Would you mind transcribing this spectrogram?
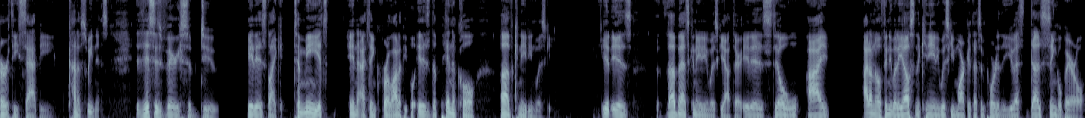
earthy, sappy kind of sweetness. This is very subdued. It is like, to me, it's, and I think for a lot of people, it is the pinnacle of Canadian whiskey. It is the best Canadian whiskey out there. It is still, I, I don't know if anybody else in the Canadian whiskey market that's imported to the U.S. does single barrel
